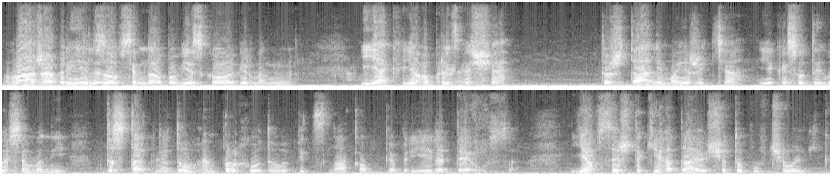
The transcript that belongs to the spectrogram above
Ваш Габріель зовсім не обов'язково вірманин. Як його прізвище? Тож далі моє життя, яке судилося мені, достатньо довгим проходило під знаком Габріеля Деуса. Я все ж таки гадаю, що то був чоловік.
